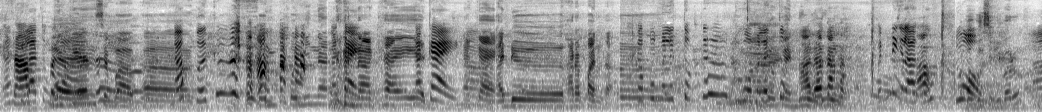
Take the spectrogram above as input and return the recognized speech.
Nantilah tunggu Mungkin sebab uh, Apa ke? Peminat Nakai. Nakai kan? Nakai. Nakai. Ada harapan tak? Couple meletup ke? Dua meletup? Bukan, dua, Ah, datang dua. dah. Pening lah aku. Dua. Gosip ni baru? Ha,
